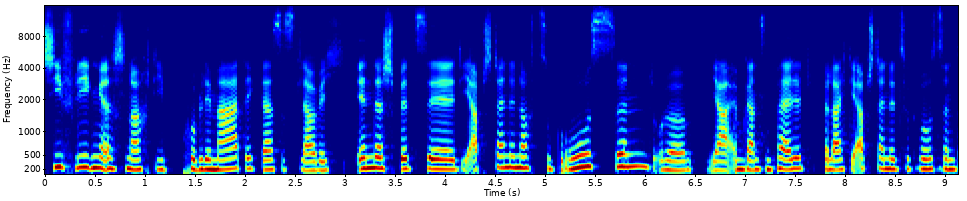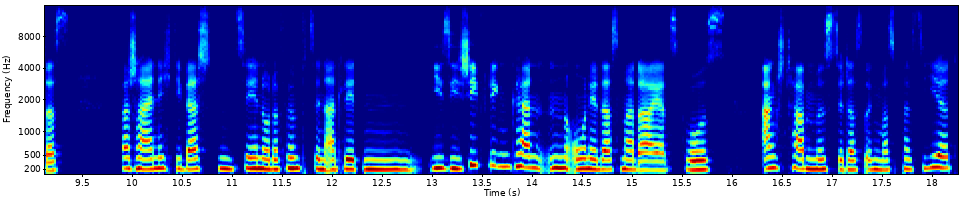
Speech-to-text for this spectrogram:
Skifliegen ist noch die Problematik, dass es, glaube ich, in der Spitze die Abstände noch zu groß sind oder ja, im ganzen Feld vielleicht die Abstände zu groß sind, dass wahrscheinlich die besten 10 oder 15 Athleten easy Skifliegen könnten, ohne dass man da jetzt groß Angst haben müsste, dass irgendwas passiert.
